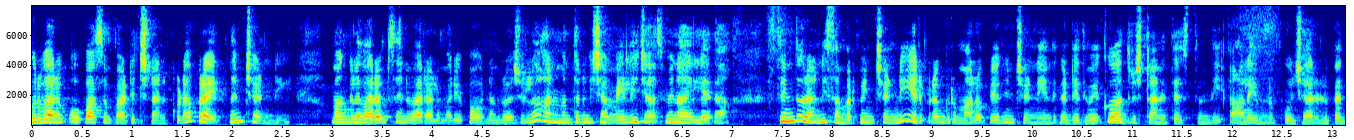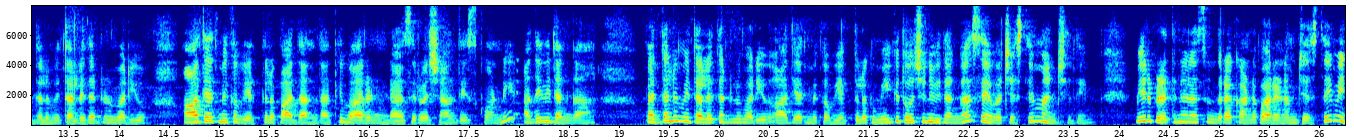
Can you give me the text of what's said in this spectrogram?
గురువారం ఉపవాసం పాటించడానికి కూడా ప్రయత్నించండి. మంగళవారం శనివారాలు మరియు పౌర్ణమి రోజుల్లో హనుమంతునికి చమ్మేలి జాస్మిన్ ఆయిల్ లేదా సింధూరాన్ని సమర్పించండి ఎరుపు రంగు రుమాలు ఉపయోగించండి. ఎందుకంటే ఇది మీకు అదృష్టాన్ని తెస్తుంది. ఆలయంలో పూజారులు పెద్దలు మీ తల్లిదండ్రులు మరియు ఆధ్యాత్మిక వ్యక్తుల పాదాలను తాకి వారి నుండి ఆశీర్వచనాలు తీసుకోండి. అదేవిధంగా పెద్దలు మీ తల్లిదండ్రులు మరియు ఆధ్యాత్మిక వ్యక్తులకు మీకు తోచిన విధంగా సేవ చేస్తే మంచిది. మీరు ప్రతి నెల సుందరకాండ పారాయణం చేస్తే మీ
